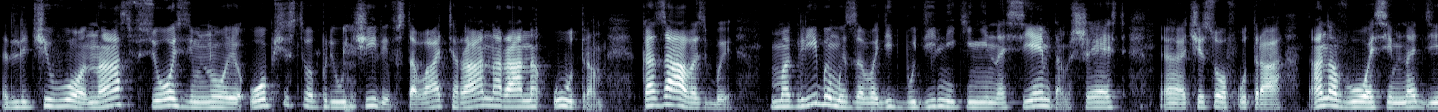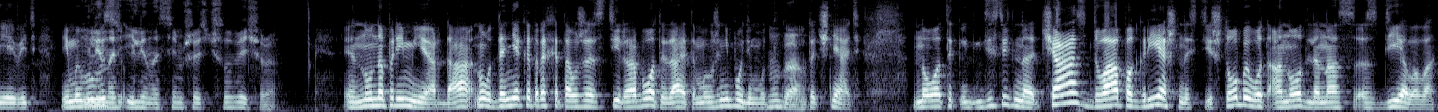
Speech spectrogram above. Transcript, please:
Для чего нас все земное общество приучили вставать рано-рано утром? Казалось бы, могли бы мы заводить будильники не на 7, там, 6 э, часов утра, а на 8, на 9. И мы или, бы... на, или на 7-6 часов вечера. Э, ну, например, да, ну, для некоторых это уже стиль работы, да, это мы уже не будем ну, да. уточнять. Но вот действительно час-два погрешности, что бы вот оно для нас сделало.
